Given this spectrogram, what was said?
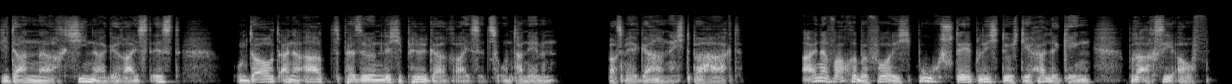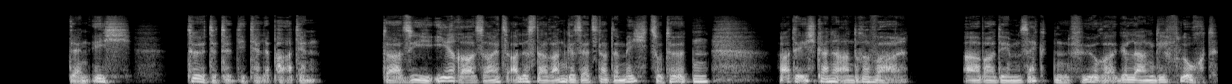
die dann nach China gereist ist um dort eine Art persönliche Pilgerreise zu unternehmen, was mir gar nicht behagt. Eine Woche bevor ich buchstäblich durch die Hölle ging, brach sie auf. Denn ich tötete die Telepathin. Da sie ihrerseits alles daran gesetzt hatte, mich zu töten, hatte ich keine andere Wahl. Aber dem Sektenführer gelang die Flucht,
